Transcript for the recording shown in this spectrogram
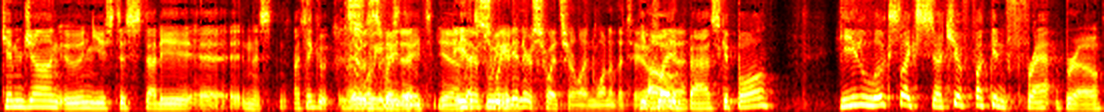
Kim Jong Un used to study uh, in this. I think it was, It was Sweden. Sweden, States. yeah. Either Sweden. Sweden or Switzerland, one of the two. He Oh, played yeah. basketball. He looks like such a fucking frat bro.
